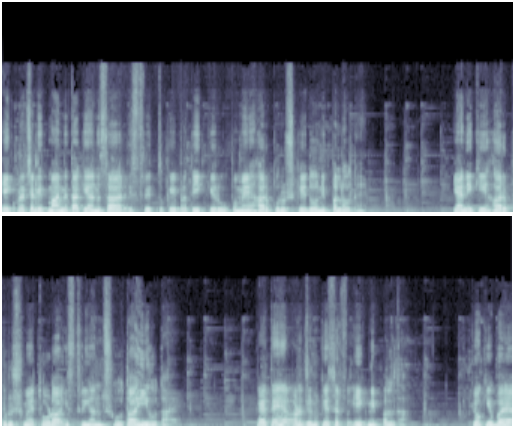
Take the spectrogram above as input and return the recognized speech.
एक प्रचलित मान्यता के अनुसार स्त्रीत्व के प्रतीक के रूप में हर पुरुष के दो निप्पल होते हैं। यानी कि हर पुरुष में थोड़ा स्त्री अंश होता ही होता है। कहते हैं अर्जुन के सिर्फ़ एक निप्पल था, क्योंकि वह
